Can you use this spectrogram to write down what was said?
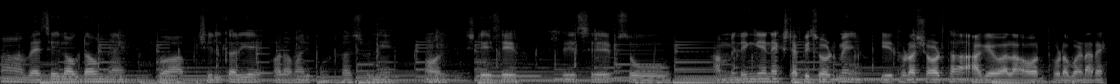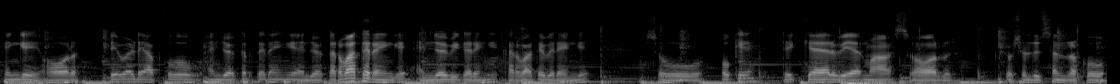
हाँ वैसे ही लॉकडाउन है तो आप चिल करिए और हमारी पॉडकास्ट सुनिए और stay safe stay safe so हम मिलेंगे नेक्स्ट एपिसोड में। ये थोड़ा शॉर्ट था आगे वाला और थोड़ा बड़ा रखेंगे और डे बाय डे आपको एंजॉय करते रहेंगे एंजॉय करवाते रहेंगे एंजॉय भी करेंगे करवाते भी रहेंगे। So okay take care wear mask और सोशल डिस्टेंस रखो।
